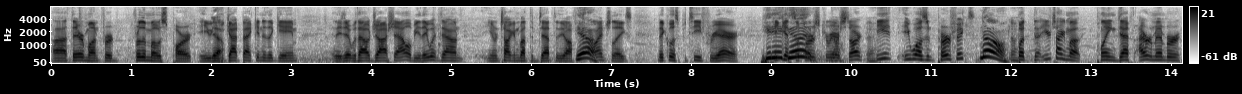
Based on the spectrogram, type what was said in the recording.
uh, Thayer Munford for the most part. He, Yeah. he got back into the game. They did it without Josh Alabi. They went down, you know, talking about the depth of the offensive Yeah. line legs. Nicholas Petit-Frere, He did gets good. the first career start. He, he wasn't perfect. No. But th- you're talking about playing depth. I remember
